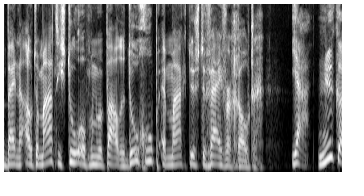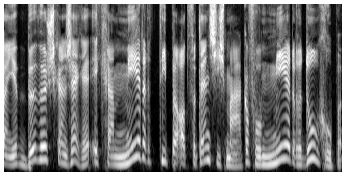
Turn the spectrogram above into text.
bijna automatisch toe op een bepaalde doelgroep en maakt dus de vijver groter. Ja, nu kan je bewust gaan zeggen: ik ga meerdere type advertenties maken voor meerdere doelgroepen.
